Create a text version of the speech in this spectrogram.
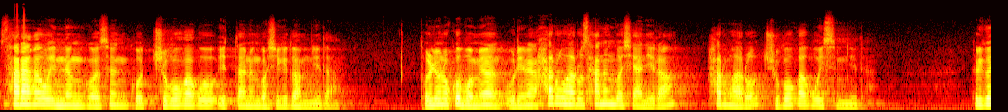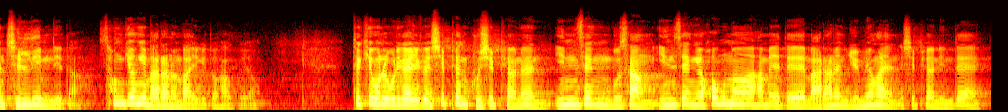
살아가고 있는 것은 곧 죽어가고 있다는 것이기도 합니다. 돌려놓고 보면 우리는 하루하루 사는 것이 아니라 하루하루 죽어가고 있습니다. 그리고 진리입니다. 성경이 말하는 바이기도 하고요. 특히 오늘 우리가 읽은 시편 90편은 인생 무상, 인생의 허무함에 대해 말하는 유명한 시편인데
